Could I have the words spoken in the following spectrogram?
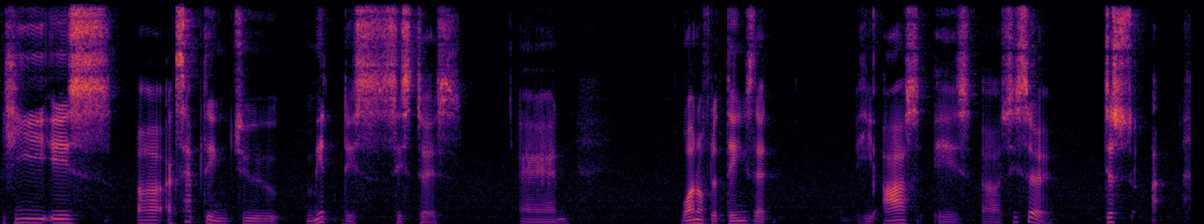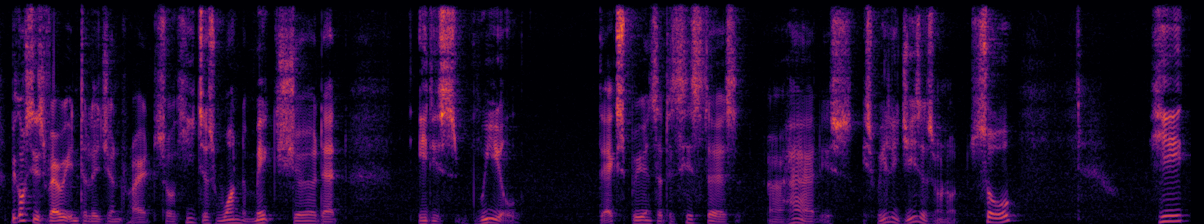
he is uh, accepting to meet these sisters and one of the things that he asks is uh, sister just because he's very intelligent right so he just want to make sure that it is real the experience that the sisters uh, had is is really jesus or not so he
